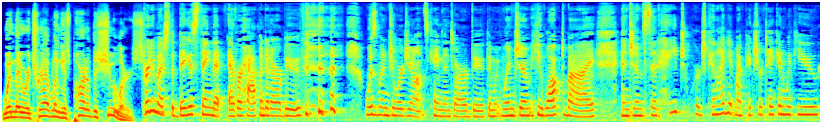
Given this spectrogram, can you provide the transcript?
when they were traveling as part of the Schulers. Pretty much the biggest thing that ever happened at our booth was when George Younce came into our booth, and when Jim he walked by, and Jim said, "Hey George, can I get my picture taken with you?"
